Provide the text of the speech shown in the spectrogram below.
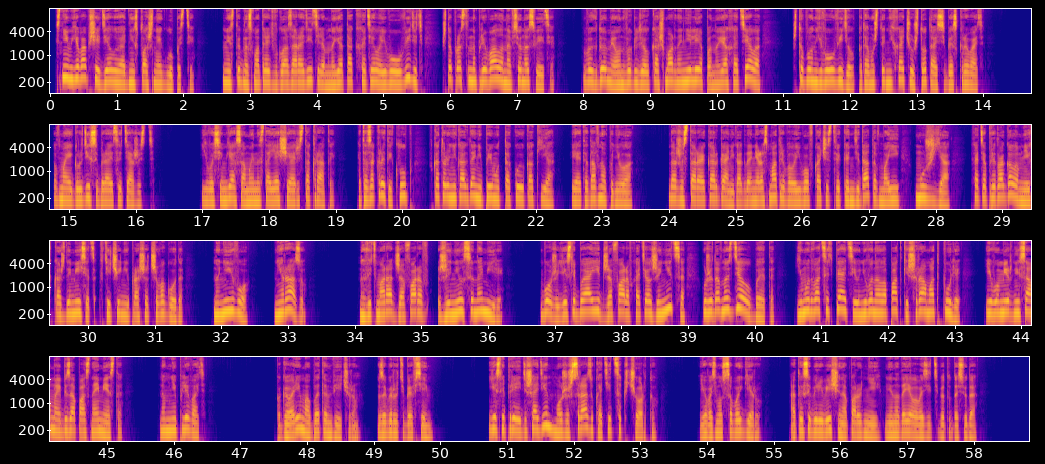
С ним я вообще делаю одни сплошные глупости. Мне стыдно смотреть в глаза родителям, но я так хотела его увидеть, что просто наплевала на все на свете. В их доме он выглядел кошмарно нелепо, но я хотела, чтобы он его увидел, потому что не хочу что-то о себе скрывать. В моей груди собирается тяжесть. Его семья — самые настоящие аристократы. Это закрытый клуб, в который никогда не примут такую, как я. Я это давно поняла. Даже старая корга никогда не рассматривала его в качестве кандидата в мои мужья — хотя предлагала мне их каждый месяц в течение прошедшего года. Но не его. Ни разу. Но ведь Марат Джафаров женился на мире. Боже, если бы Аид Джафаров хотел жениться, уже давно сделал бы это. Ему 25, и у него на лопатке шрам от пули. Его мир не самое безопасное место. Но мне плевать. Поговорим об этом вечером. Заберу тебя в семь. Если приедешь один, можешь сразу катиться к черту. Я возьму с собой Геру. А ты собери вещи на пару дней. Мне надоело возить тебя туда-сюда.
